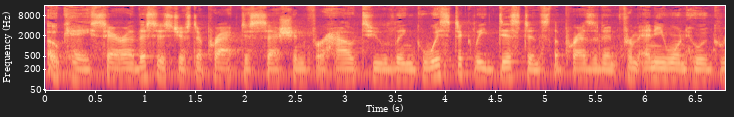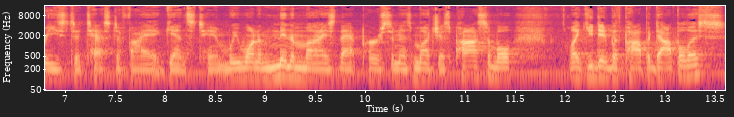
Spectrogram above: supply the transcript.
Okay, Sarah, this is just a practice session for how to linguistically distance the president from anyone who agrees to testify against him. We want to minimize that person as much as possible, like you did with Papadopoulos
